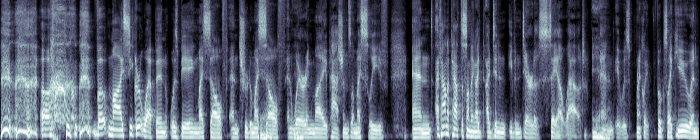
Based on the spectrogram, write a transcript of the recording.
Uh, but my secret weapon was being myself and true to myself yeah. and yeah. wearing my passions on my sleeve. And I found a path to something I, I didn't even dare to say out loud. Yeah. And it was frankly folks like you and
